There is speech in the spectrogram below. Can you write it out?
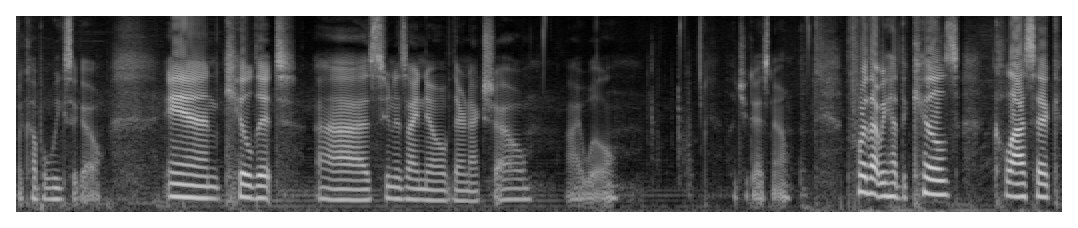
a couple weeks ago and killed it. Uh, as soon as I know of their next show, I will let you guys know. Before that, we had the Kills, classic.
